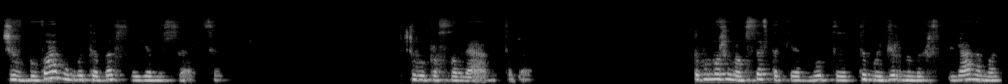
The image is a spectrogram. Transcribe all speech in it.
Чи вбиваємо ми тебе в своєму серці? Чи ми прославляємо тебе? Допоможи нам все ж таки бути тими вірними християнами,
